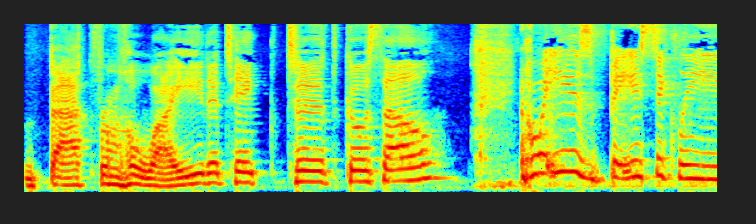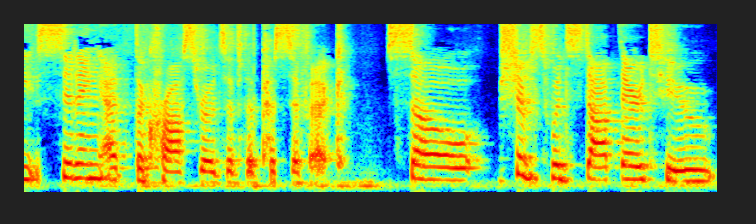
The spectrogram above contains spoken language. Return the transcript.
back from Hawaii to take to go sell? Hawaii is basically sitting at the crossroads of the Pacific. So ships would stop there to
